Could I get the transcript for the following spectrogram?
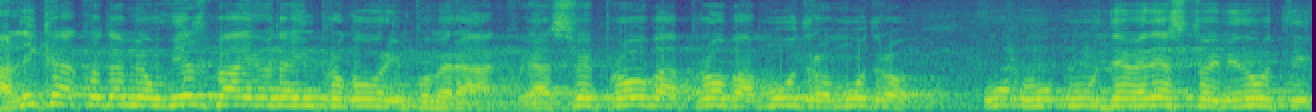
Ali nikako da me uvježbaju da im progovorim po meraku. Ja sve proba, proba, mudro, mudro, u, u, u 90. minuti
